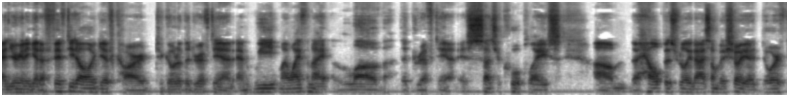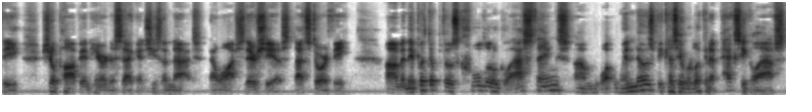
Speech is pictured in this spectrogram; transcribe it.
And you're going to get a $50 gift card to go to the Drift Inn. And we, my wife and I love the Drift Inn. It's such a cool place. Um, the help is really nice. I'm going to show you Dorothy. She'll pop in here in a second. She's a nut. Now watch, there she is. That's Dorothy. Um, and they put up those cool little glass things, um, what windows, because they were looking at plexiglass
